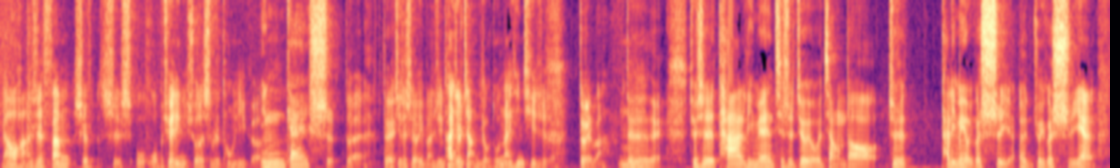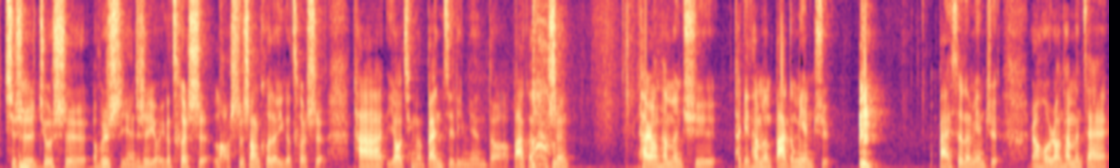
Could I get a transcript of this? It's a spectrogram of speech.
然后好像是翻是是是，我我不确定你说的是不是同一个。应该是，对对。我记得是有一本，因为它就讲有毒男性气质的，对。吧？对对嗯。对，就是它里面其实就有讲到，就是它里面有一个试验，呃，有一个实验，其实就是、呃不是实验，就是有一个测试，老师上课的一个测试，他邀请了班级里面的八个男生，他让他们去，他给他们八个面具，白色的面具，然后让他们在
